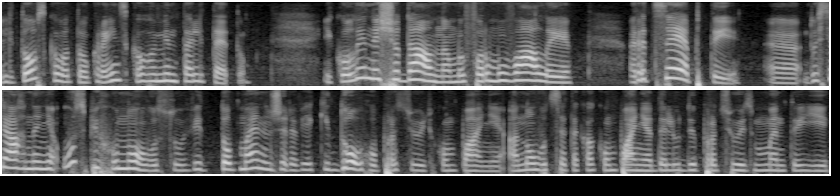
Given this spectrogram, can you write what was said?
літовського та українського менталітету. І коли нещодавно ми формували рецепти е, досягнення успіху новусу від топ-менеджерів, які довго працюють в компанії, а новус це така компанія, де люди працюють з моменту її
